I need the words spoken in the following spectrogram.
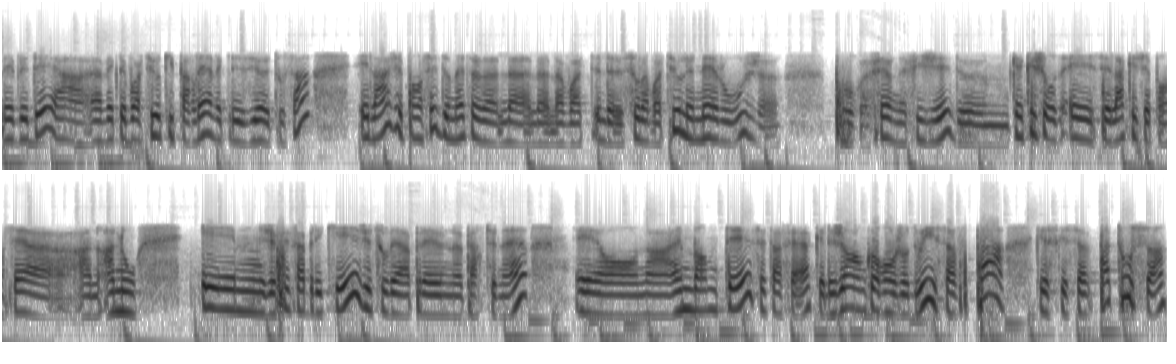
les BD à- avec les voitures qui parlaient avec les yeux et tout ça. Et là, j'ai pensé de mettre la, la, la, sur la voiture le nez rouge euh, pour faire une effigie de euh, quelque chose. Et c'est là que j'ai pensé à, nous. Et hum, j'ai fait fabriquer, j'ai trouvé après une partenaire et on a inventé cette affaire que les gens encore aujourd'hui ils savent pas qu'est-ce que c'est, pas tous, hein,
